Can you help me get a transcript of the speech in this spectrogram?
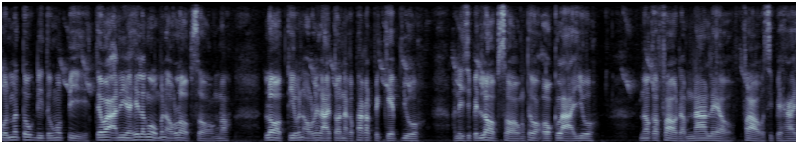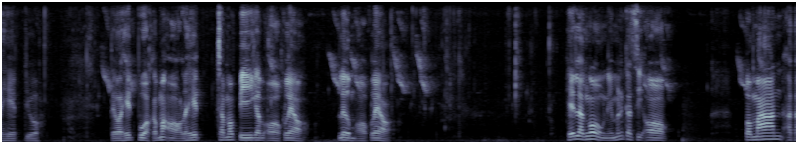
ฝนมันตกดีตรงหัวปี แต่ว่าอันนี้เฮ็ดละโงกมันออกรอบสองเนาะรอบที่มันออกหลายๆตอนนั้นก็พากันไปเก็บอยู่ อันนี้สิเป็นรอบสองแต่ว่าออกหลายอยู่เนาะก็เฝ้าวดำหน้าแล้วเฝ้าวสิไปหาเฮ็ดอยู่ แต่ว่าเฮ็ดปวกก็มาออกแล้วเฮ็ดชะมะปีก็ออกแล้ว เริ่มออกแล้ว เฮ็ดละโงงนี่มันก็สิออก ประมาณอา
